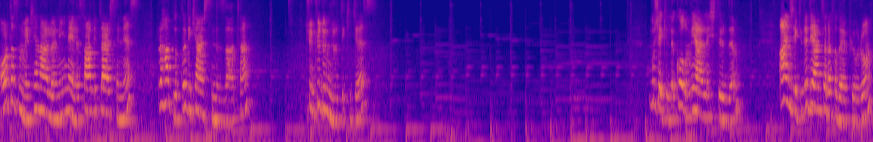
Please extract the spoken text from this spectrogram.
Ortasını ve kenarlarını iğneyle sabitlerseniz rahatlıkla dikersiniz zaten. Çünkü dümdüz dikeceğiz. Bu şekilde kolumu yerleştirdim. Aynı şekilde diğer tarafa da yapıyorum.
